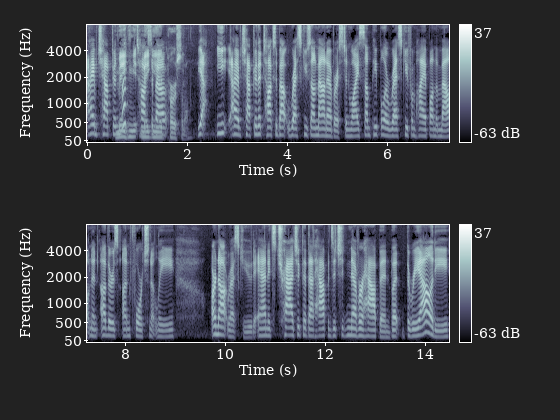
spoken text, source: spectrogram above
I have a chapter in the making book it, talks making about it personal. Yeah, I have a chapter that talks about rescues on Mount Everest and why some people are rescued from high up on the mountain and others, unfortunately, are not rescued. And it's tragic that that happens. It should never happen. But the reality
